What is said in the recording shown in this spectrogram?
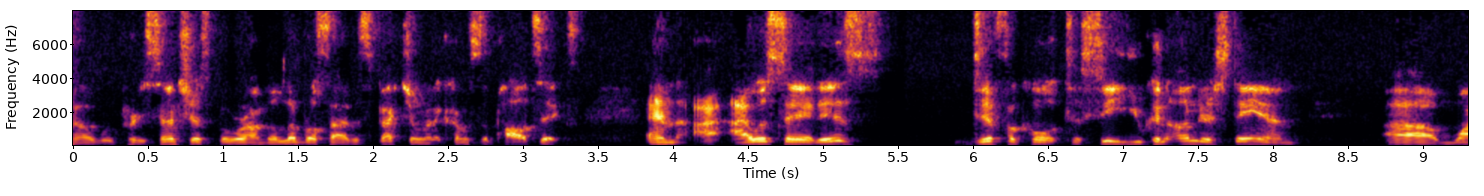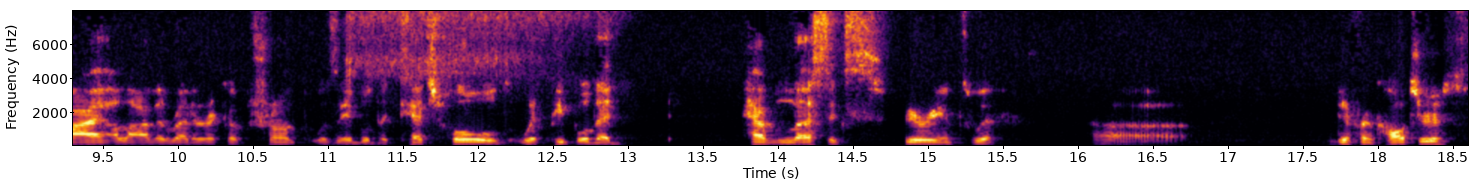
Uh, we're pretty centrist, but we're on the liberal side of the spectrum when it comes to politics. And I, I would say it is difficult to see. You can understand uh, why a lot of the rhetoric of Trump was able to catch hold with people that have less experience with uh, different cultures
